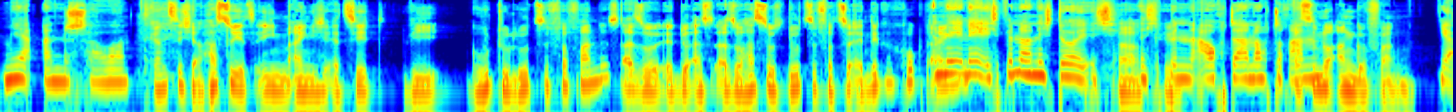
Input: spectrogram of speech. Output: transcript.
mir anschaue. Ganz sicher. Hast du jetzt ihm eigentlich erzählt, wie gut du Lucifer fandest? Also äh, du hast, also hast du Lucifer zu Ende geguckt eigentlich? Nee, nee, ich bin noch nicht durch. Ah, okay. Ich bin auch da noch dran. Hast du nur angefangen? Ja,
